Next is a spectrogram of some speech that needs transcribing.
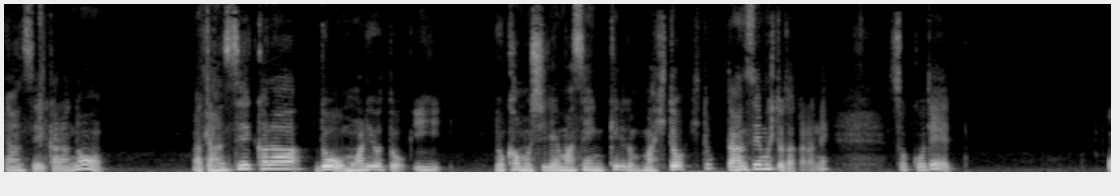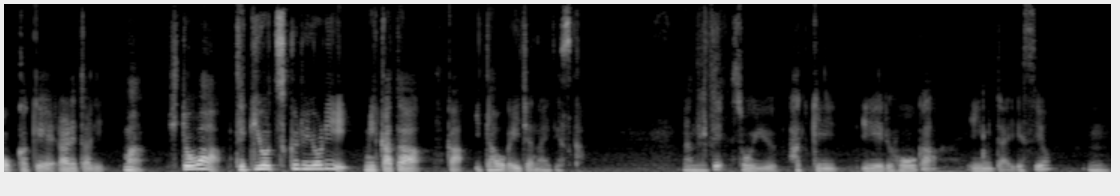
男性からの、まあ、男性からどう思われようといいのかもしれませんけれども、まあ人、人、男性も人だからね、そこで追っかけられたりまあ人は敵を作るより味方がいた方がいいじゃないですか。なのでそういうはっきり言える方がいいみたいですよ。うん、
